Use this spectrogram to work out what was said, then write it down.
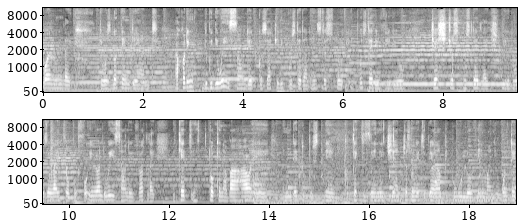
weren't like there was nothing there and according to the way he sounded because he actually posted an insta story he posted a video just just posted like it was a write-up but for Aaron the way he sounded it felt like he kept talking about how he, he needed to post, um, protect his energy and just wanted to be around people who love him and he wanted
